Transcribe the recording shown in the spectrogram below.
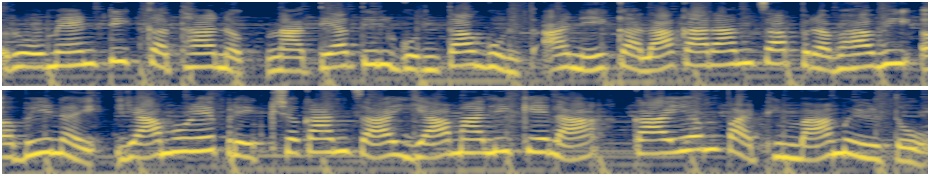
रोमॅन्टिक कथानक नात्यातील गुंतागुंत आणि कलाकारांचा प्रभावी अभिनय यामुळे प्रेक्षकांचा या मालिकेला कायम पाठिंबा मिळतो.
